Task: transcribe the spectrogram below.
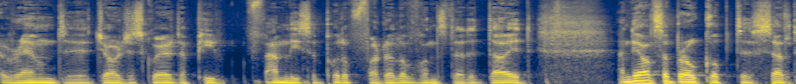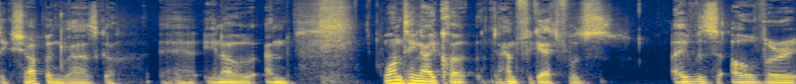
around uh, Georgia Square that pe- families had put up for their loved ones that had died, and they also broke up the Celtic shop in Glasgow. Uh, you know, and one thing I can't forget was I was over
